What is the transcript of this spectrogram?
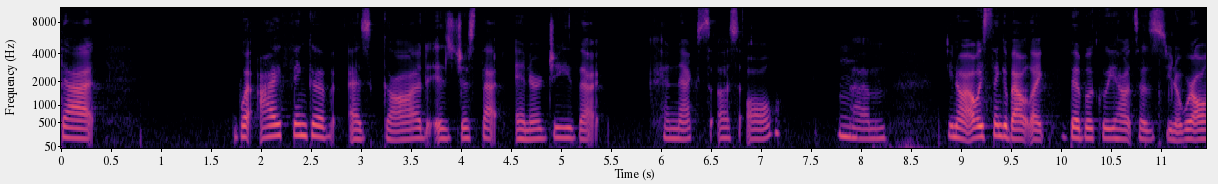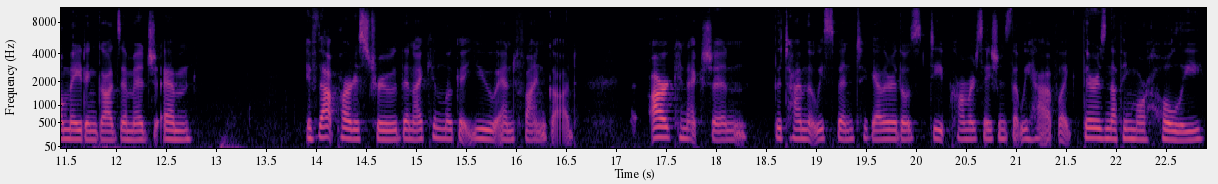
that what I think of as God is just that energy that connects us all. Um, you know, I always think about like biblically how it says, you know, we're all made in God's image. And if that part is true, then I can look at you and find God. Our connection, the time that we spend together, those deep conversations that we have, like there is nothing more holy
